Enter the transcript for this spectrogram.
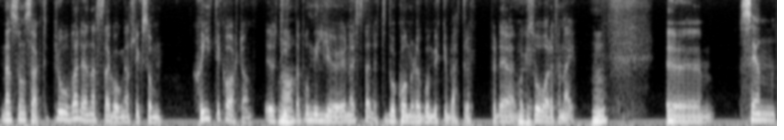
Men som sagt, prova det nästa gång att liksom skit i kartan. Titta Ja. på miljöerna istället. Då kommer det att gå mycket bättre. För det, Okej. så var det för mig. Mm. Eh, sen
